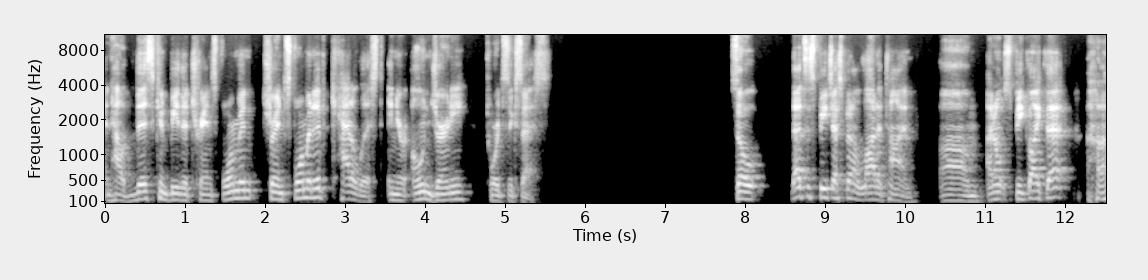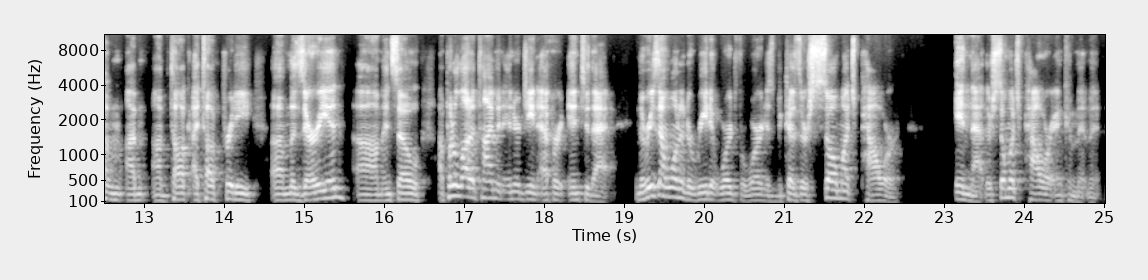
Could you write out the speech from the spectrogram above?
and how this can be the transformative catalyst in your own journey towards success. So that's a speech I spent a lot of time. Um, I don't speak like that. Um, I'm, I'm talk, I talk pretty uh, Missourian. Um, and so I put a lot of time and energy and effort into that. And the reason I wanted to read it word for word is because there's so much power in that. There's so much power and commitment.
